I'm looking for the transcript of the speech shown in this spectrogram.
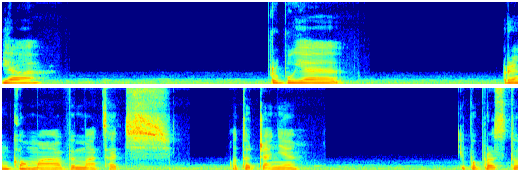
Ja próbuję rękoma wymacać otoczenie. I po prostu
